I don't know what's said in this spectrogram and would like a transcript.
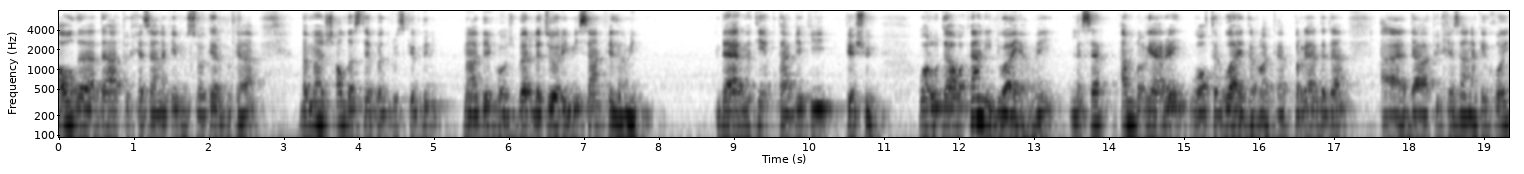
هەوڵدەدات داهاتووی خێزانەکەی مسۆگەر بکات بەمەش هەڵدەستێت بە دروستکردنی مادەی هۆشبەر لە جۆری میسامفێتامین بە یارمەتی قوتابیەکی پێشووی و ڕووداوەکانی دوای ئەمەی لەسەر ئەم بڕیارەی واڵتەر وایت دەڕوات کە بڕیاردەدات داهاتووی خێزانەکەی خۆی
